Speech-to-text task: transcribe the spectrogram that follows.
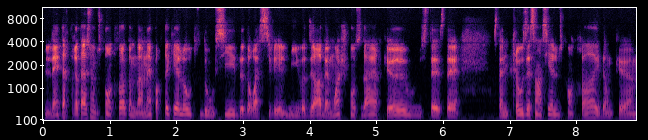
l'interprétation du contrat comme dans n'importe quel autre dossier de droit civil. Il va dire ah ben moi je considère que c'était une clause essentielle du contrat et donc euh,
